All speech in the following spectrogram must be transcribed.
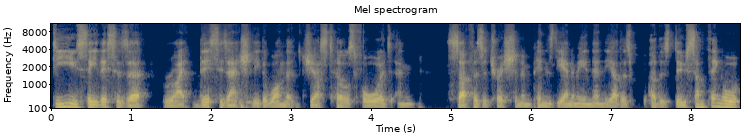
do you see this as a right? This is actually the one that just hurls forward and suffers attrition and pins the enemy, and then the others others do something, or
